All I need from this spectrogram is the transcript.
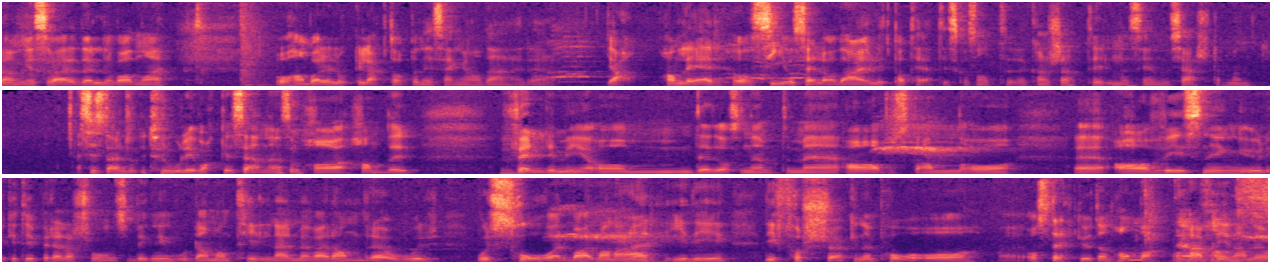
lange sverd, eller hva det nå er. Og han bare lukker laptopen i senga, og det er eh, Ja, han ler og sier jo selv, og det er jo litt patetisk og sånt, kanskje, til sin kjæreste. Men jeg syns det er en så utrolig vakker scene som handler veldig mye om det du også nevnte med avstand og avvisning, ulike typer relasjonsbygging, hvordan man tilnærmer hverandre, og hvor, hvor sårbar man er i de, de forsøkene på å, å strekke ut en hånd. Da. Og Det er, her hans, han jo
